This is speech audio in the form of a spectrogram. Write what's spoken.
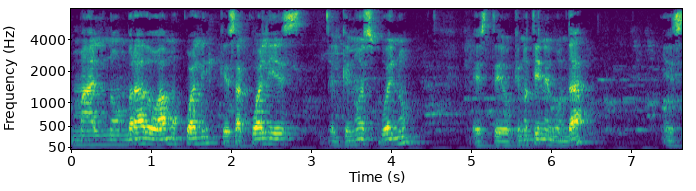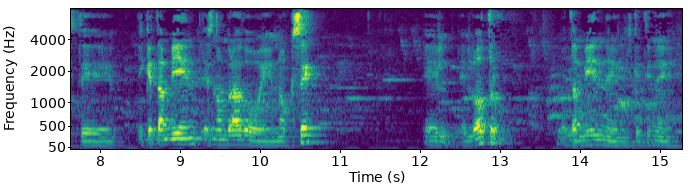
mal nombrado Amo Quali, que es Aquali es el que no es bueno este, o que no tiene bondad. Este, y que también es nombrado en Oxe el, otro, o también el que tiene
